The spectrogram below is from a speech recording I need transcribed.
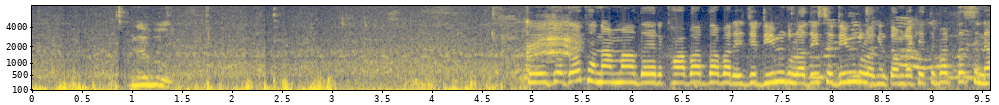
লেবু তো এই যে দেখেন আমাদের খাবার দাবার এই যে ডিমগুলো দিয়েছে ডিমগুলো কিন্তু আমরা খেতে পারতেছি না।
